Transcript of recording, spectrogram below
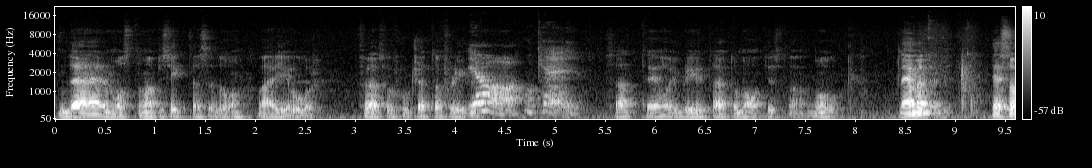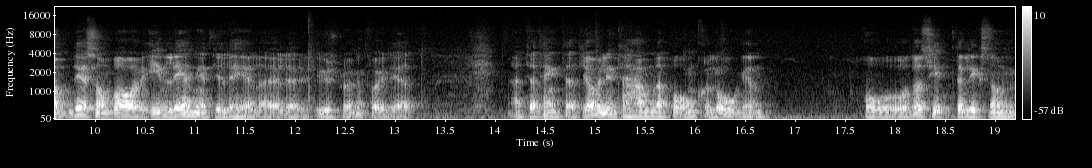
där måste man besikta sig då varje år för att få fortsätta flyga. Ja, okej. Så att det har ju blivit automatiskt. Va? Och, nej men det som, det som var inledningen till det hela, eller ursprunget var ju det att, att jag tänkte att jag vill inte hamna på onkologen. Och, då sitter liksom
